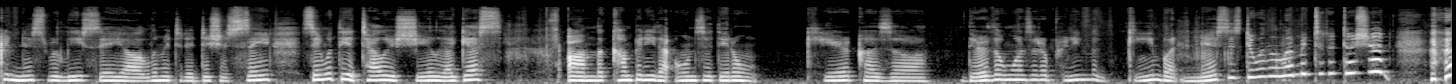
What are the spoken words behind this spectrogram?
can NIS release a uh, limited edition? Same, same with the Atelier Shallie. I guess um, the company that owns it, they don't care because uh, they're the ones that are printing the game, but NIS is doing the limited edition.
